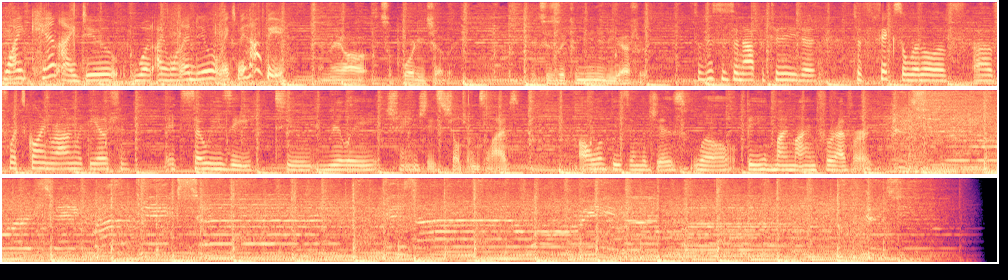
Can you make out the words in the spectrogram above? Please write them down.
why can't I do what I want to do, what makes me happy? And they all support each other. This is a community effort. So this is an opportunity to, to fix a little of, of what's going wrong with the ocean. It's so easy to really change these children's lives. All of these images will be in my mind forever.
